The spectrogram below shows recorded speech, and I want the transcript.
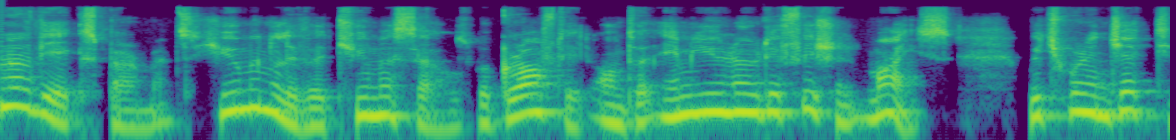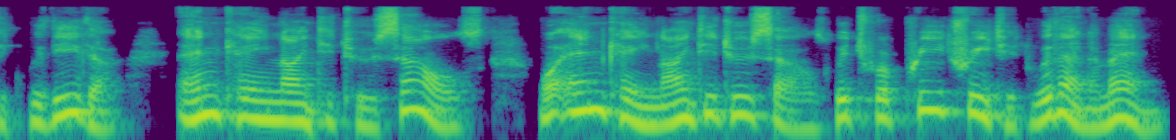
In one of the experiments, human liver tumor cells were grafted onto immunodeficient mice, which were injected with either NK92 cells or NK92 cells which were pre-treated with NMN.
